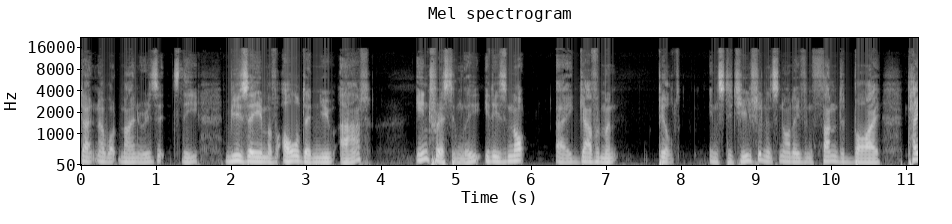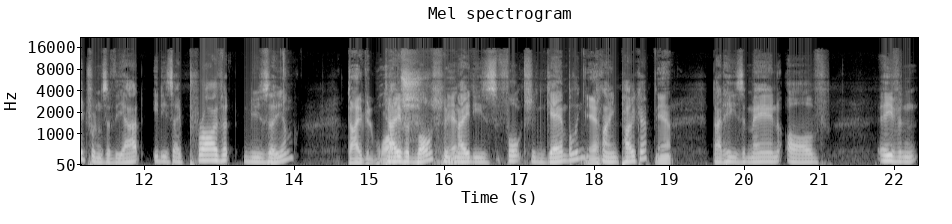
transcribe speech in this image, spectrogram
don't know what Mona is, it's the Museum of Old and New Art. Interestingly, it is not a government built institution. It's not even funded by patrons of the art. It is a private museum. David Walsh. David Walsh, who Yep. made his fortune gambling, Yep. playing poker, Yeah. but he's a man of, even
